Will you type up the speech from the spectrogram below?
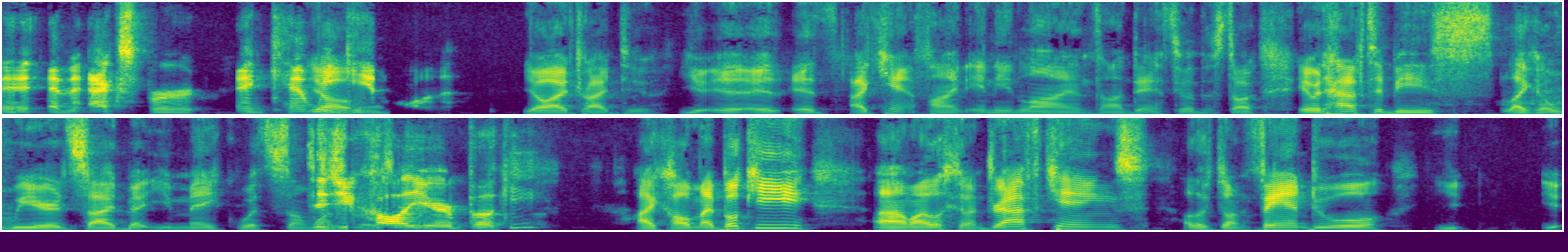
a- an expert, and can Yo. we gamble on it? Yo, I tried to. You, it, it- it's I can't find any lines on Dancing with the Stars. It would have to be like a weird side bet you make with someone. Did you call to your bookie? I called my bookie. Um, I looked on DraftKings. I looked on FanDuel. You, you,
